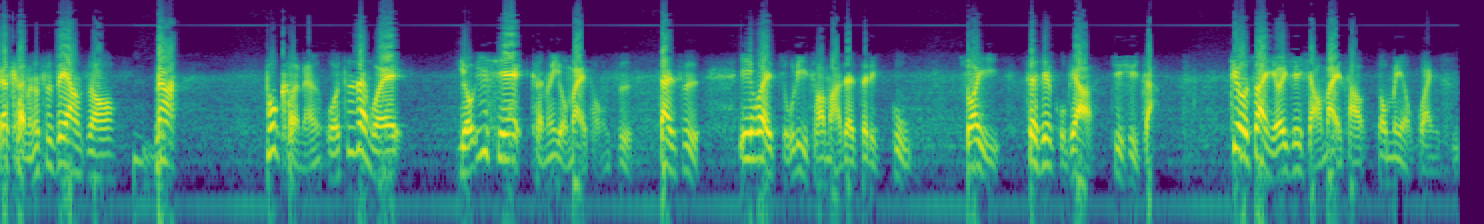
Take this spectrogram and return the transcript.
那可能是这样子哦。那不可能，我是认为有一些可能有卖同志，但是因为主力筹码在这里固，所以这些股票继续涨。就算有一些小卖超都没有关系。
